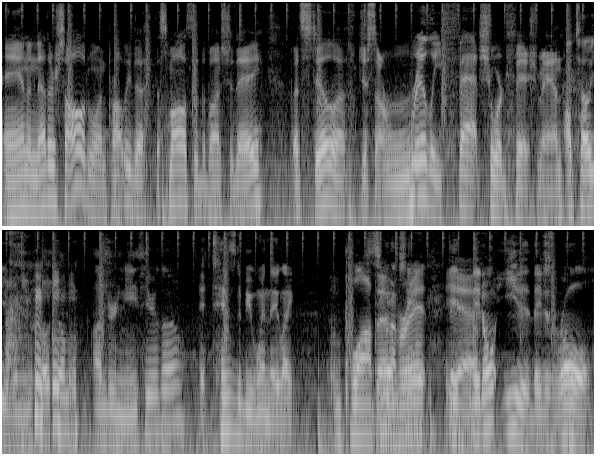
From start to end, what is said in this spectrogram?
And another solid one, probably the, the smallest of the bunch today, but still a, just a really fat, short fish, man. I'll tell you, when you hook them underneath here, though, it tends to be when they like Plop see what over it. They, yeah. they don't eat it; they just roll.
